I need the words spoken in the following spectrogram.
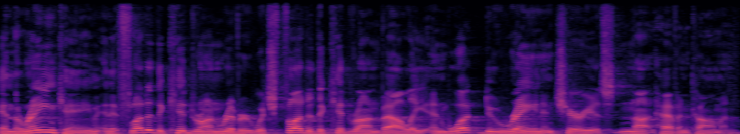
And the rain came and it flooded the Kidron River, which flooded the Kidron Valley. And what do rain and chariots not have in common?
